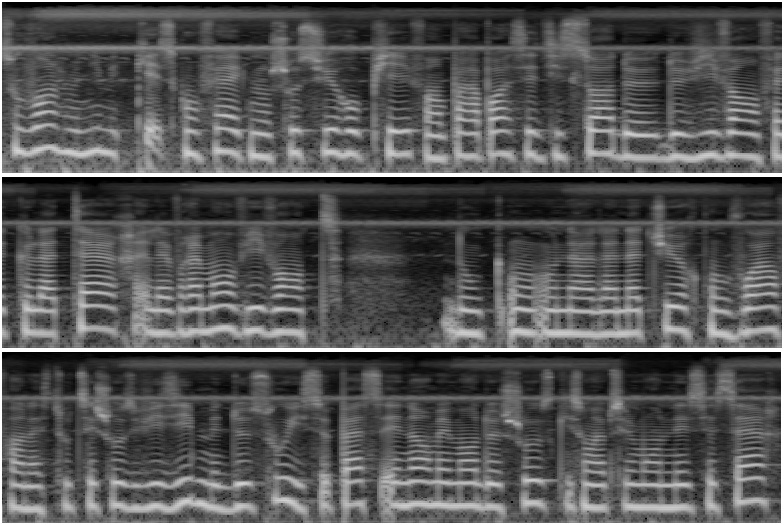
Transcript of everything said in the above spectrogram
Souvent, je me dis, mais qu'est-ce qu'on fait avec nos chaussures aux pieds enfin, Par rapport à cette histoire de, de vivant, en fait, que la terre, elle est vraiment vivante. Donc, on, on a la nature qu'on voit, enfin, on a toutes ces choses visibles, mais dessous, il se passe énormément de choses qui sont absolument nécessaires.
